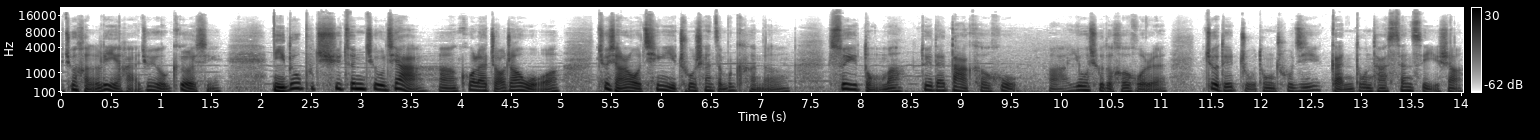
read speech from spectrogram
就很厉害，就有个性。你都不屈尊就驾啊，过来找找我，就想让我轻易出山，怎么可能？所以懂吗？对待大客户啊，优秀的合伙人就得主动出击，感动他三次以上，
